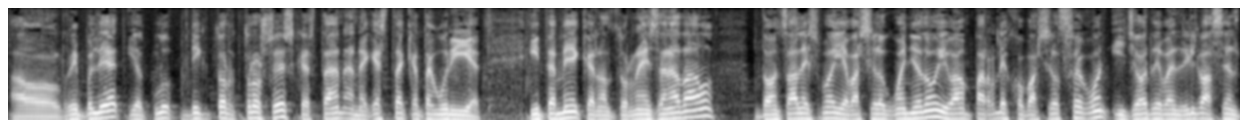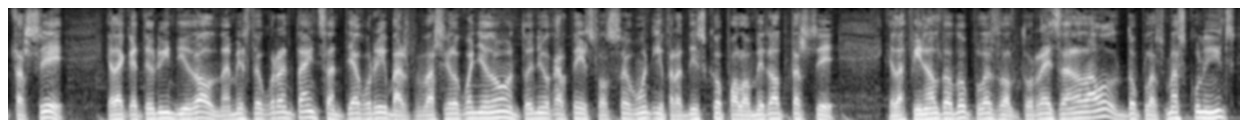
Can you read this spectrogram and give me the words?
el Ripollet i el club Víctor Trosses, que estan en aquesta categoria. I també que en el torneig de Nadal, doncs Àlex Moya va ser el guanyador, Ivan Parlejo va ser el segon i Jordi Vendrell va ser el tercer. I a la categoria individual de més de 40 anys, Santiago Ribas va ser el guanyador, Antonio Garcés el segon i Francisco Palomera el tercer. I la final de dobles del torneig de Nadal, dobles masculins,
